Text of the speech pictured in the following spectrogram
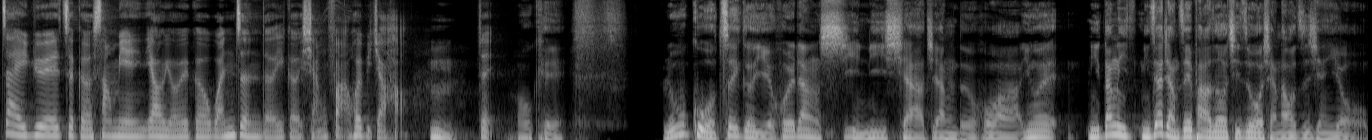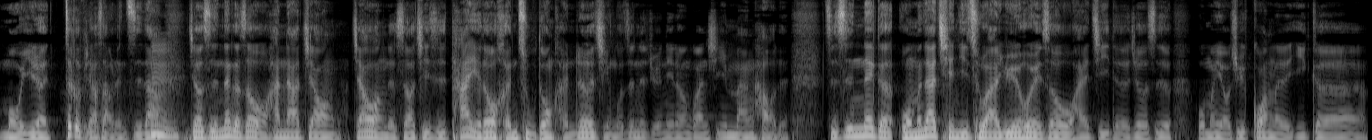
在约这个上面要有一个完整的一个想法会比较好。嗯，对，OK。如果这个也会让吸引力下降的话，因为你当你你在讲这一 part 的时候，其实我想到我之前有某一任，这个比较少人知道，嗯就是那个时候我和他交往交往的时候，其实他也都很主动、很热情，我真的觉得那段关系蛮好的。只是那个我们在前期出来约会的时候，我还记得，就是我们有去逛了一个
